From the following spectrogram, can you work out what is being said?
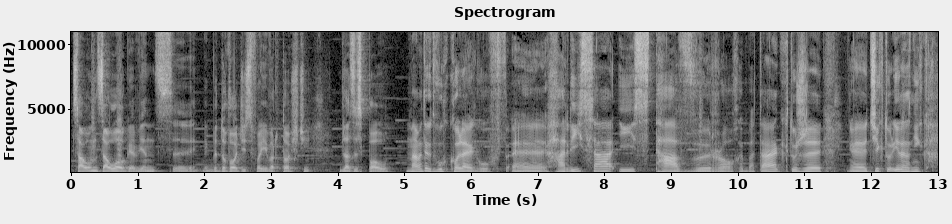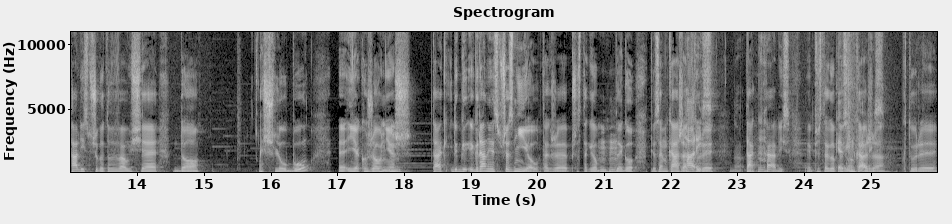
całą załogę, więc jakby dowodzi swojej wartości dla zespołu. Mamy tych dwóch kolegów, e, Harisa i Stavro chyba, tak? Którzy, e, ci, który, jeden z nich, Haris przygotowywał się do ślubu i jako żołnierz -hmm tak? I grany jest przez Nio, także przez takiego mm -hmm. tego piosenkarza, Harris. który... No. Tak, mm -hmm. Harris. Przez tego Kevin piosenkarza, Harris. który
